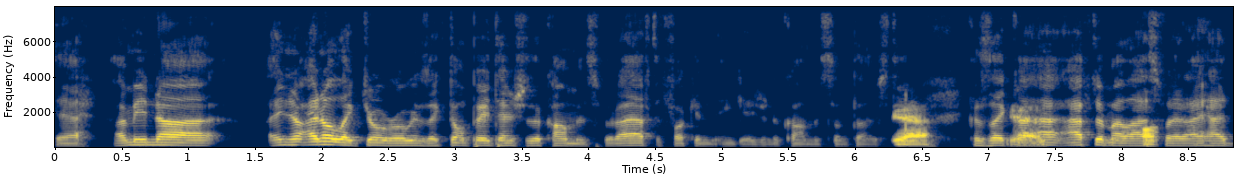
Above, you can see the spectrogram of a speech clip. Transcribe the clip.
Yeah, I mean, uh, I know, I know, like Joe Rogan's like, don't pay attention to the comments, but I have to fucking engage in the comments sometimes. too. Yeah, Because like Yeah. I, after my last fight, I had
